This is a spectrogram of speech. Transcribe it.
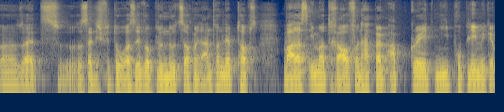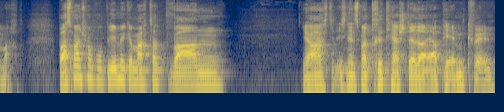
äh, seit, seit ich Fedora Silverblue nutze, auch mit anderen Laptops, war das immer drauf und hat beim Upgrade nie Probleme gemacht. Was manchmal Probleme gemacht hat, waren, ja, ich nenne es mal Dritthersteller RPM-Quellen.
